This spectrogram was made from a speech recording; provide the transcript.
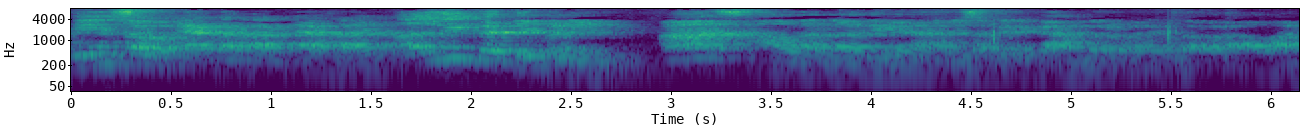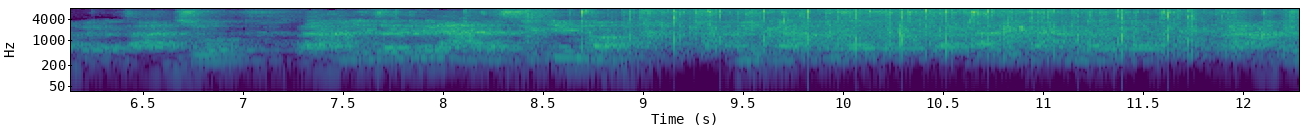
तिन सौ एकात्तर एफलाई अलिकति पनि आँच आउन नदिएर हामी सबैले काम गरौँ गर्न चाहन्छु। र हामी जति पनि आज सिक्किममा हामी काम गर्छौँ सरकारी काम गर्छौँ र हामी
